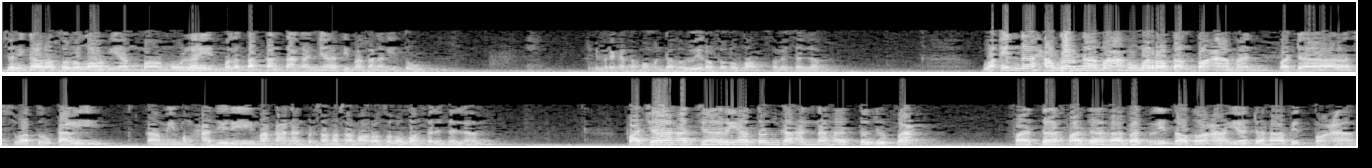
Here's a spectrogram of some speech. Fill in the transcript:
Sehingga Rasulullah yang memulai meletakkan tangannya di makanan itu. Jadi mereka tidak mau mendahului Rasulullah SAW Wa inna hadarna ma'ahu marratan ta'aman. Pada suatu kali kami menghadiri makanan bersama-sama Rasulullah SAW Faja'at jariyatun ka'annaha tudfa' Fatah fadahabat li tadha'a yadaha fit ta'am.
